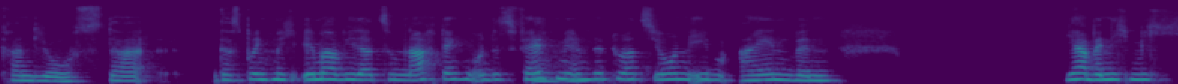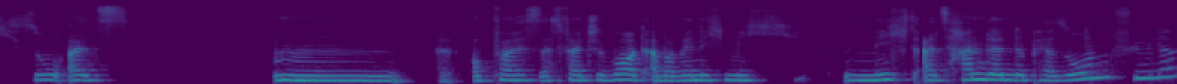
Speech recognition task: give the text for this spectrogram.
grandios. Da, das bringt mich immer wieder zum Nachdenken und es fällt mhm. mir in mhm. Situationen eben ein, wenn, ja, wenn ich mich so als mh, mm, Opfer ist das falsche Wort, aber wenn ich mich nicht als handelnde Person fühle,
